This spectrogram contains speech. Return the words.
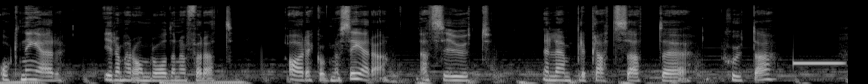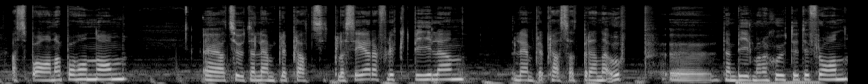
åkt ner i de här områdena för att ja, rekognosera. Att se ut en lämplig plats att eh, skjuta, att spana på honom, eh, att se ut en lämplig plats att placera flyktbilen, en lämplig plats att bränna upp eh, den bil man har skjutit ifrån.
